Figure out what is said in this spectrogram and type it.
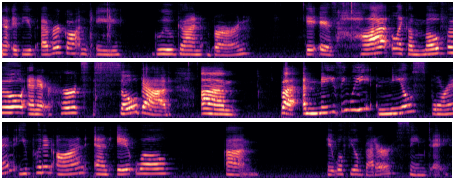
Now, if you've ever gotten a glue gun burn, it is hot like a mofo and it hurts so bad. Um, but amazingly, Neosporin, you put it on and it will, um, it will feel better same day.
